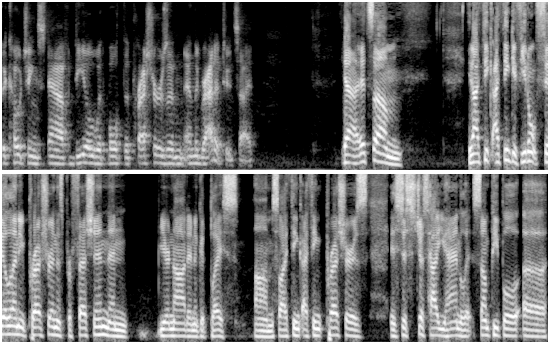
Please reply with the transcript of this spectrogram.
the coaching staff deal with both the pressures and, and the gratitude side? Yeah it's um you know i think i think if you don't feel any pressure in this profession then you're not in a good place um, so I think I think pressure is is just just how you handle it. Some people uh,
